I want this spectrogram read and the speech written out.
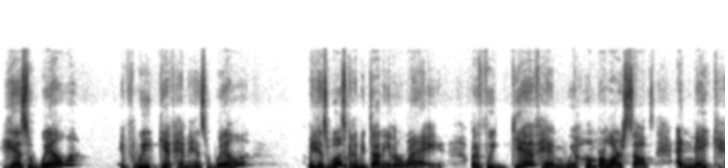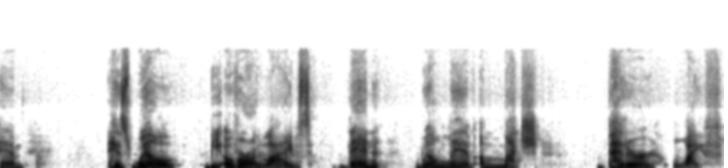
His will, if we give Him His will, I mean, His will is going to be done either way. But if we give Him, we humble ourselves and make Him His will be over our lives, then we'll live a much better life.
